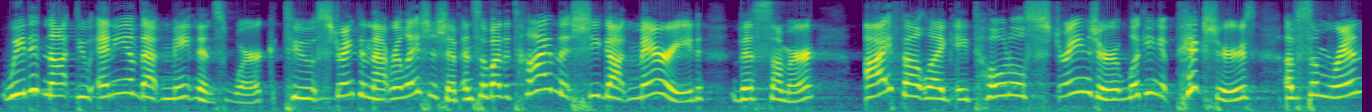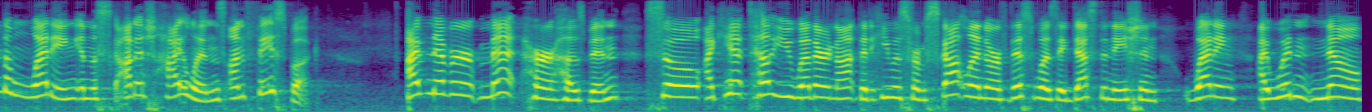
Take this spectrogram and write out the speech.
we did not do any of that maintenance work to strengthen that relationship. And so by the time that she got married this summer, I felt like a total stranger looking at pictures of some random wedding in the Scottish Highlands on Facebook. I've never met her husband, so I can't tell you whether or not that he was from Scotland or if this was a destination wedding. I wouldn't know.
